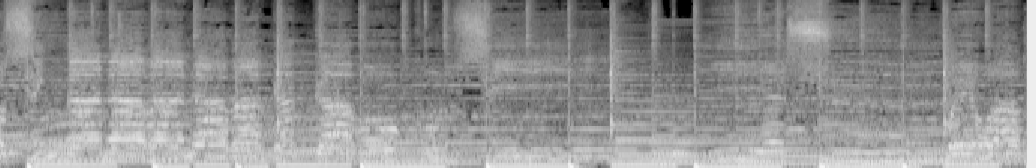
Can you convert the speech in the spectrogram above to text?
osinga n'abaana bagagga b'oku nsi yesu wewabaawo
